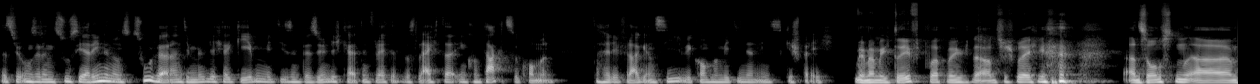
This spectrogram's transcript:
dass wir unseren Zuseherinnen und Zuhörern die Möglichkeit geben, mit diesen Persönlichkeiten vielleicht etwas leichter in Kontakt zu kommen. Daher die Frage an Sie, wie kommt man mit Ihnen ins Gespräch? Wenn man mich trifft, braucht man mich nur anzusprechen. Ansonsten äh,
